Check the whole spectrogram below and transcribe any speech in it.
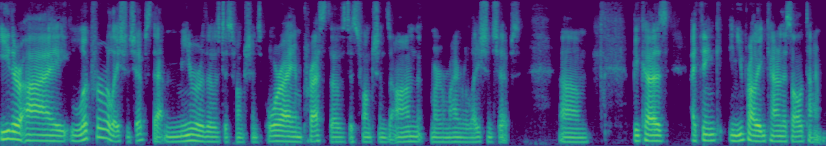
either I look for relationships that mirror those dysfunctions or I impress those dysfunctions on my, my relationships um, because I think, and you probably encounter this all the time,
